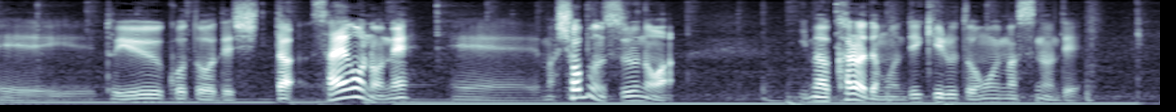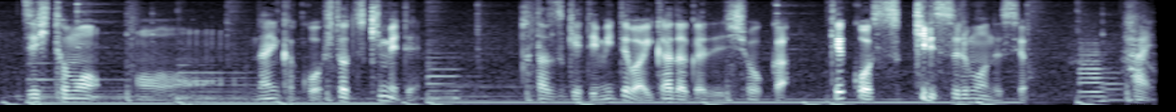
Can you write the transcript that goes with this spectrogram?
えー、ということでした。最後のね、えー、まあ、処分するのは今からでもできると思いますので、ぜひとも何かこう一つ決めて片付けてみてはいかがでしょうか。結構すっきりするもんですよ。はい。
